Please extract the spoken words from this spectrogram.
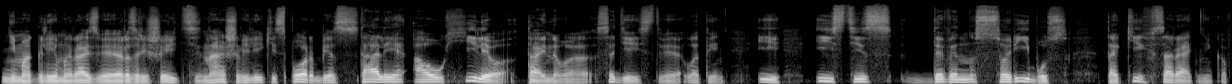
Не могли мы разве разрешить наш великий спор без стали аухилио, тайного содействия латынь, и истис девенсорибус, таких соратников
